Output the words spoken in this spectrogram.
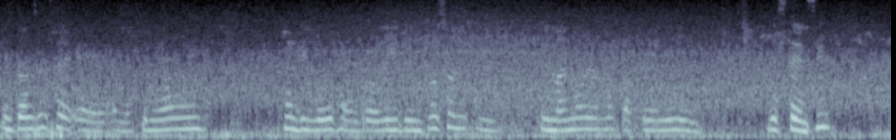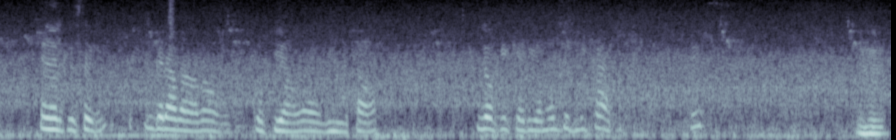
Entonces eh, eh, tenía un, un dibujo, un rolillo, incluso el, el- más moderno papel de stencil, en el que usted grababa o copiaba o dibujaba lo que quería multiplicar. ¿sí? Ujú.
